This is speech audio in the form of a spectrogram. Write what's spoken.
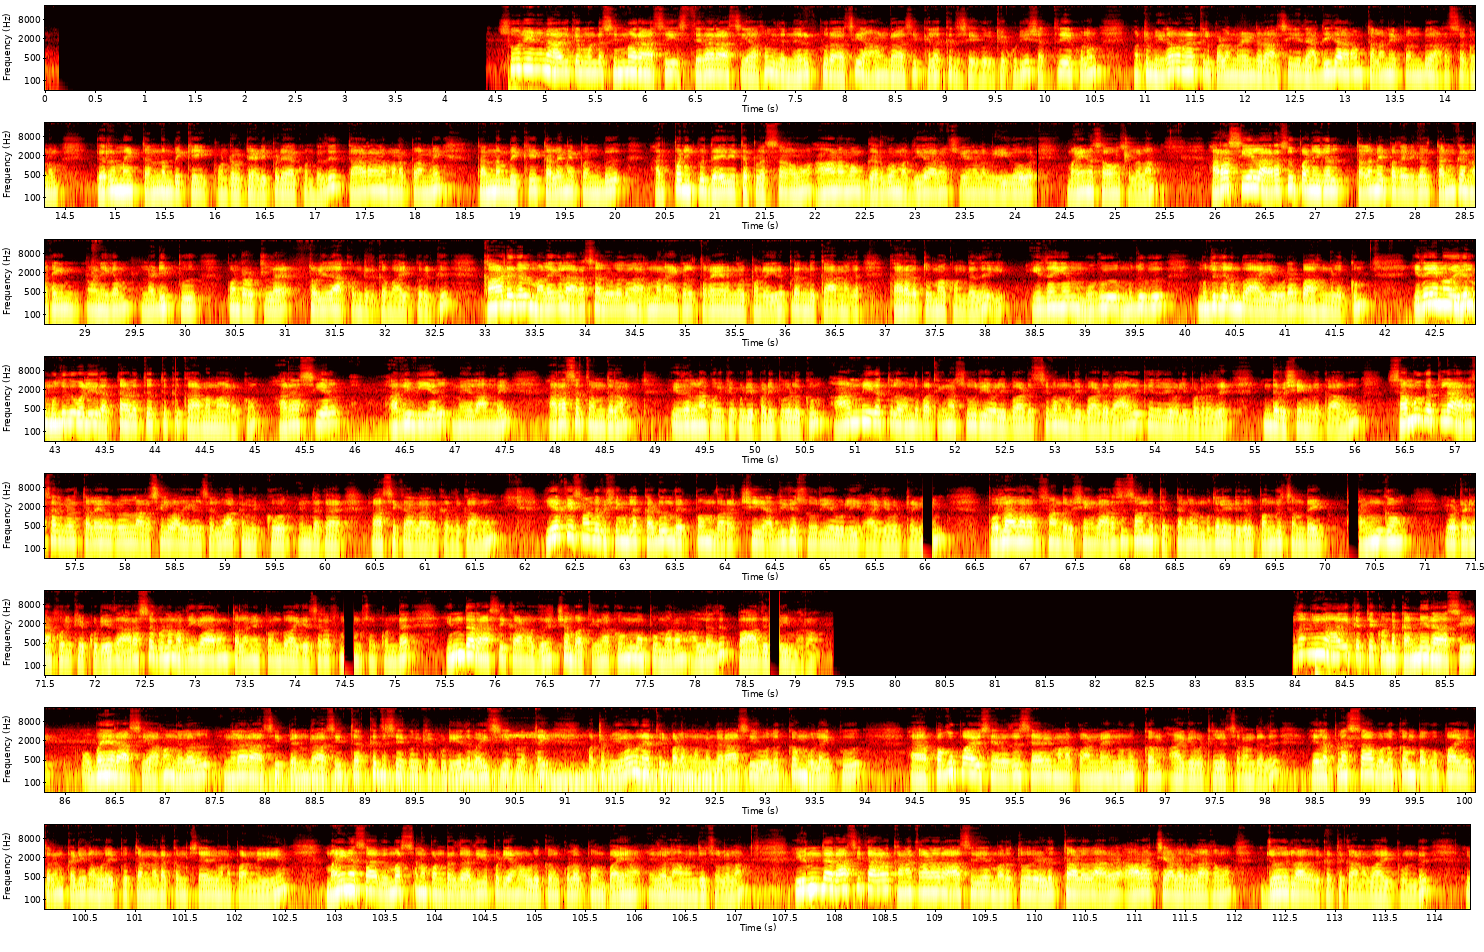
சூரியனின் ஆதிக்கம் கொண்ட சிம்ம ராசி ஸ்திர ராசியாகும். இது நெருப்பு ராசி ஆண் ராசி கிழக்கு திசை குறிக்கக்கூடிய சத்திரிய குலம் மற்றும் இரவு நேரத்தில் பலம் நிறைந்த ராசி. இது அதிகாரம் தலைமை பண்பு அரச குணம் பெருமை தன்னம்பிக்கை போன்றவற்றை அடிப்படையாக கொண்டது. தாராள மனப்பான்மை தன்னம்பிக்கை தலைமை பண்பு அர்ப்பணிப்பு தைரியத்தை ப்ளஸ்ஸாகவும் ஆணவம் கர்வம் அதிகாரம் சுயநலம் ஈகோவை மைனஸாகவும் சொல்லலாம். அரசியல் அரசு பணிகள் தலைமை பதவிகள் தங்க நகை வணிகம் நடிப்பு போன்றவற்றில் தொழிலாக கொண்டிருக்க வாய்ப்பு இருக்குது காடுகள் மலைகள் அரசு அலுவலகங்கள் அரண்மனைகள் திரையரங்கள் போன்ற இருப்பிடங்களுக்கு காரண காரகத்துவமாக கொண்டது. இதயம் முது முதுகு முதுகெலும்பு ஆகிய உடற்பாகங்களுக்கும் இதய நோய்கள் முதுகு வலி இரத்த அழுத்தத்துக்கு காரணமாக இருக்கும். அரசியல் அறிவியல் மேலாண்மை அரச தந்திரம் இதெல்லாம் குறிக்கக்கூடிய படிப்புகளுக்கும் ஆன்மீகத்தில் வந்து பார்த்திங்கன்னா சூரிய வழிபாடு சிவன் வழிபாடு ராகு கேதுவை வழிபடுறது இந்த விஷயங்களுக்காகவும் சமூகத்தில் அரசர்கள் தலைவர்கள் அரசியல்வாதிகள் செல்வாக்கு மிக்கோர் இந்த க ராசிக்காரலாக இருக்கிறதுக்காகவும் இயற்கை சார்ந்த விஷயங்களில் கடும் வெப்பம் வறட்சி அதிக சூரிய ஒளி ஆகியவற்றையும் பொருளாதார சார்ந்த விஷயங்கள் அரசு சார்ந்த திட்டங்கள் முதலீடுகள் பங்கு சந்தை தங்கம் இவற்றையெல்லாம் குறிக்கக்கூடியது அரச குணம் அதிகாரம் தலைமை பண்பு ஆகிய சிறப்பு அம்சம் கொண்ட இந்த ராசிக்கான விருட்சம் பார்த்தீங்கன்னா குங்குமப்பூ மரம் அல்லது பாதிரி மரம். புதனின் ஆதிக்கத்தை கொண்ட கன்னிராசி உபயராசியாகும் நிழல் நிலராசி பெண் ராசி தெற்கு திசையை குறிக்கக்கூடியது வைசிய குலத்தை மற்றும் இரவு நேரத்தில் பலம் கொண்ட இந்த ராசி ஒழுக்கம் உழைப்பு பகுப்பாய்வு செய்கிறது சேவை மனப்பான்மை நுணுக்கம் ஆகியவற்றில் சிறந்தது. இதில் ப்ளஸ்ஸாக ஒழுக்கம் பகுப்பாய்வு திறன் கடின உழைப்பு தன்னடக்கம் சேவை மனப்பான்மையையும் மைனஸாக விமர்சனம் பண்ணுறது அதிகப்படியான ஒழுக்கம் குழப்பம் பயம் இதெல்லாம் வந்து சொல்லலாம். இந்த ராசிக்காரர் கணக்காளர் ஆசிரியர் மருத்துவர் எழுத்தாளர் ஆராய்ச்சியாளர்களாகவும் ஜோதிடலாகவும் இருக்கிறதுக்கான வாய்ப்பு உண்டு.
